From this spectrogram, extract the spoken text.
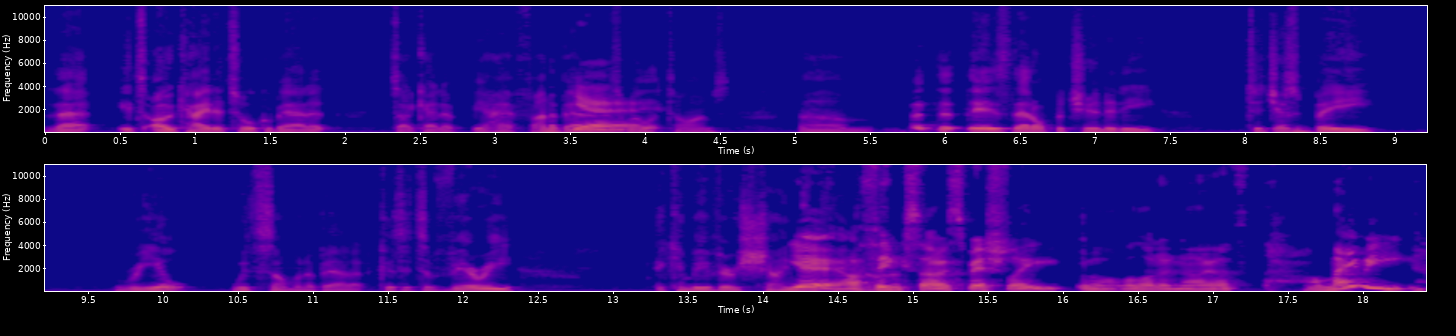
that it's okay to talk about it. It's okay to you know, have fun about it as well at times. Um, but that there's that opportunity to just be real with someone about it because it's a very it can be a very shameful. Yeah, thing, I think it? so. Especially, oh well, I don't know. I th- or maybe,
